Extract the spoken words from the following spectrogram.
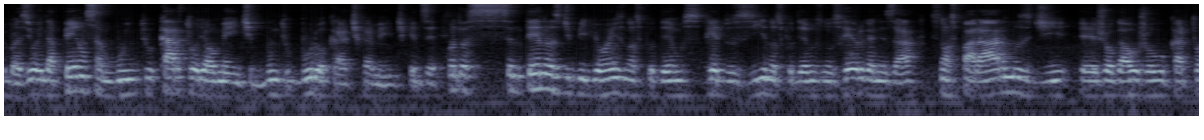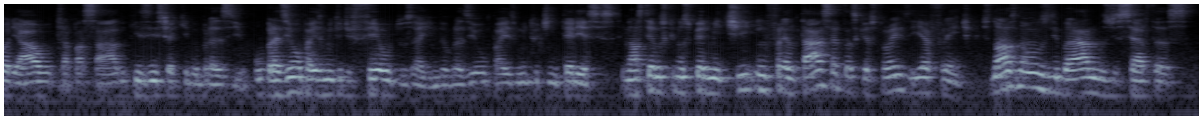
O Brasil ainda pensa muito cartorialmente, muito burocraticamente. Quer dizer, quantas centenas de bilhões nós podemos reduzir, nós podemos nos reorganizar se nós pararmos de eh, jogar o jogo cartorial ultrapassado que existe aqui no Brasil. O Brasil é um país muito de feudos ainda. O Brasil é um país muito de interesses. E nós temos que nos permitir enfrentar certas questões e ir à frente. Se nós não nos livrarmos de certas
